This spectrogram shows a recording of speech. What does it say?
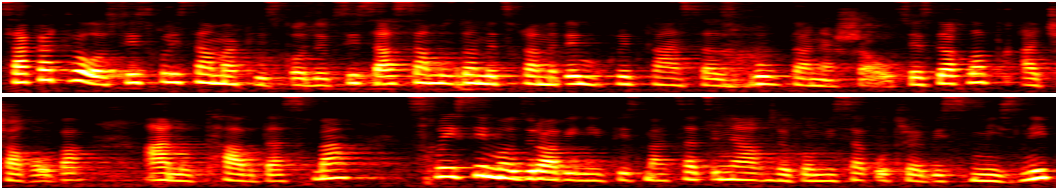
საქართველოს სისხლის სამართლის კოდექსის 179 მუხლით განსაზღვრულ დანაშაულს. ეს გახლავთ ყაჩაღობა, ანუ თავდასხმა, სხვისი მოძრავი ნივთის მასაწინააღმდეგო მისაკუთრების მიზნით,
